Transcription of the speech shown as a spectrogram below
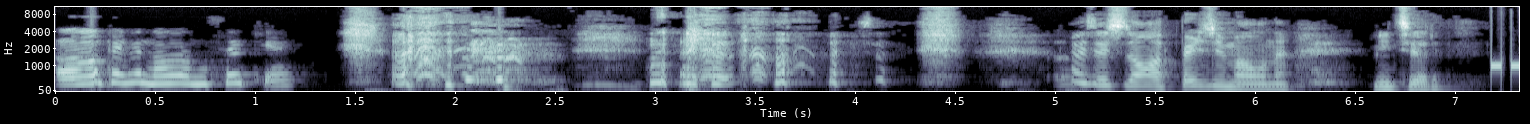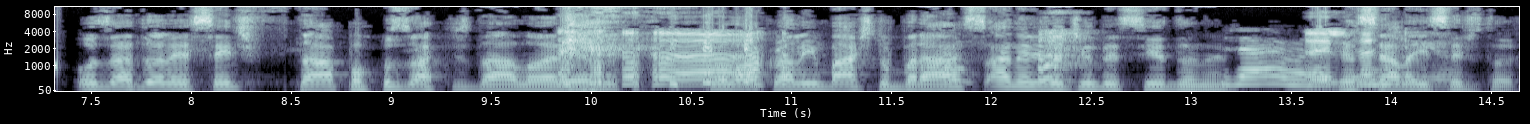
Ela não terminou, eu não sei o que é. A gente dá uma perda de mão, né? Mentira. Os adolescentes tapam os olhos da Lorena, colocam ela embaixo do braço. Ah, não, eles já tinham descido, né? Já, já Cancela isso, editor.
